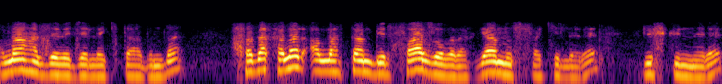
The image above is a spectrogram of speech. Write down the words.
Allah Azze ve Celle kitabında sadakalar Allah'tan bir farz olarak yalnız fakirlere, düşkünlere,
